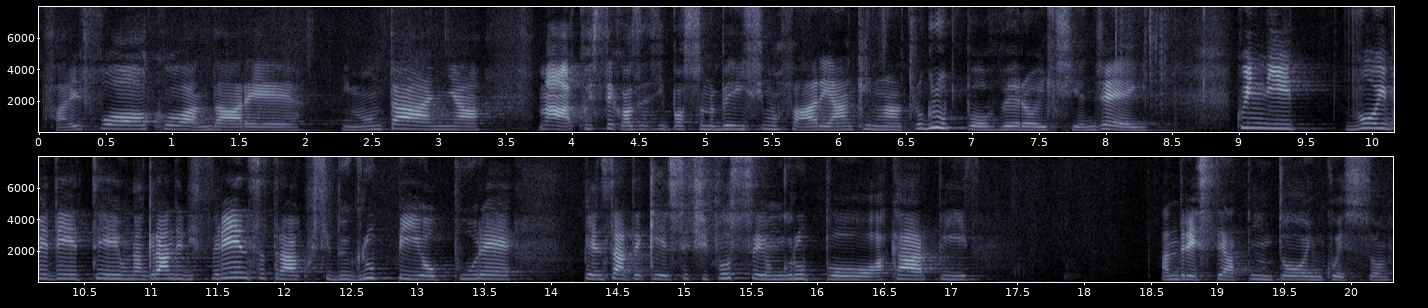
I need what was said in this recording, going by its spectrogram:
fare il fuoco, andare in montagna, ma queste cose si possono benissimo fare anche in un altro gruppo, ovvero il CNJ. Quindi voi vedete una grande differenza tra questi due gruppi oppure pensate che se ci fosse un gruppo a Carpi andreste appunto in questo?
